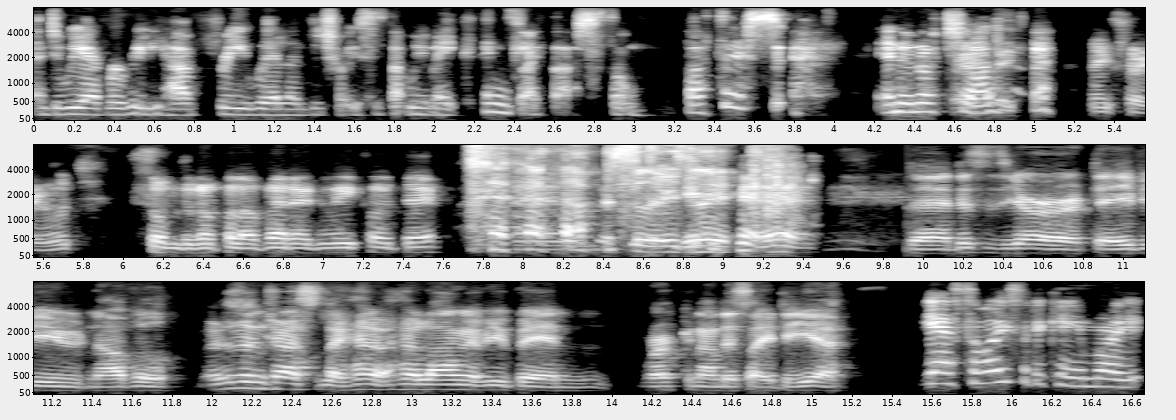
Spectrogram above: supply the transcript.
And do we ever really have free will in the choices that we make? Things like that. So that's it in a nutshell. Perfect. Thanks very much. Summed it up a lot better than we could there. Um, Absolutely. Uh, this is your debut novel. I'm just interested, like, how, how long have you been working on this idea? Yeah, so I sort of came right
